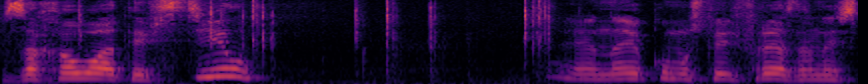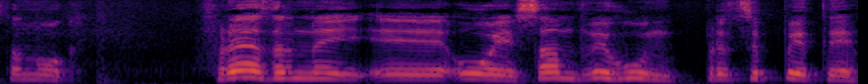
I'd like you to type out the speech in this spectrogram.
заховати в стіл, е, на якому стоїть фрезерний станок. Фрезерний, е, ой, сам двигун прицепити,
